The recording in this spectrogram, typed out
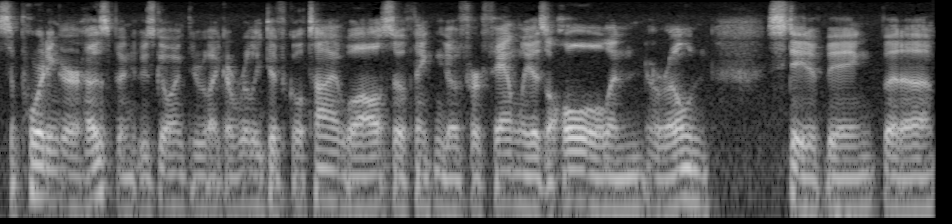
supporting her husband who's going through like a really difficult time while also thinking of her family as a whole and her own state of being. But uh,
